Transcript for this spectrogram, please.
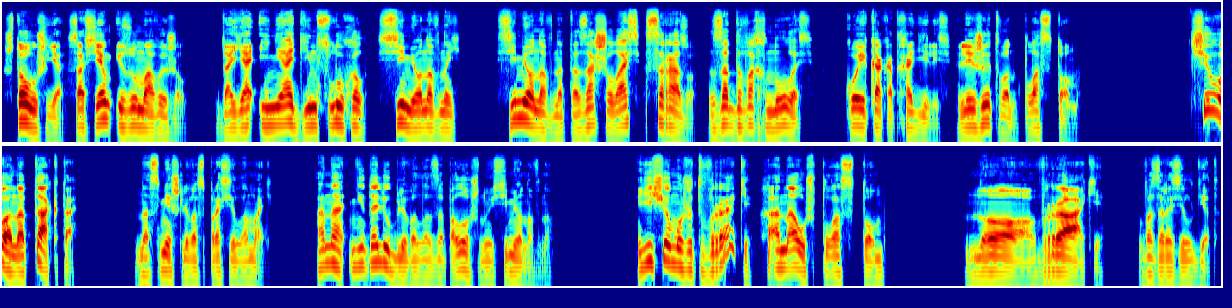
Что уж я, совсем из ума выжил. Да я и не один слухал, с Семеновной. Семеновна-то зашлась сразу, задвахнулась. Кое-как отходились, лежит вон пластом». «Чего она так-то?» — насмешливо спросила мать. Она недолюбливала заполошную Семеновну. Еще, может, в раке, она уж пластом. — Но в раке, — возразил дед,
